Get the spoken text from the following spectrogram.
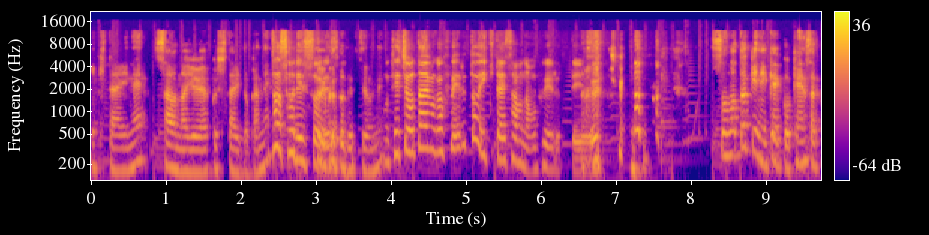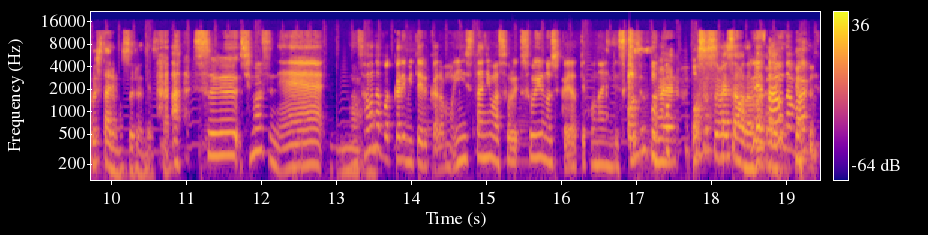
行きたいね。サウナ予約したりとかね。そうそうです、そうです。そういうことですよね。もう手帳タイムが増えると行きたいサウナも増えるっていう。その時に結構検索したりもするんですか？あ、す、しますね。うん、サウナばっかり見てるから、もうインスタにはそれそういうのしかやってこないんですけど。おすすめ、おすすめサウナばっかり。サウナばっかり。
